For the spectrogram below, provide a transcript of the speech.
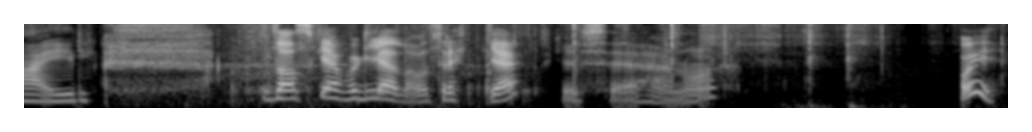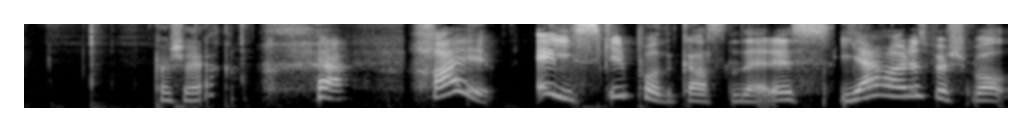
mail. Da skal jeg få glede av å trekke. Skal vi se her nå. Oi. Hva skjer? Hei! Elsker podkasten deres. Jeg har et spørsmål.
